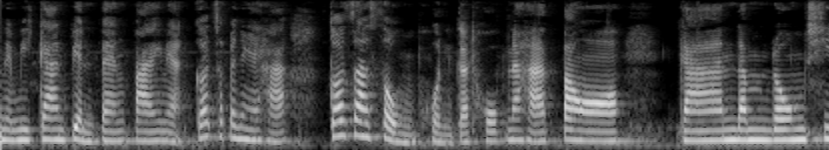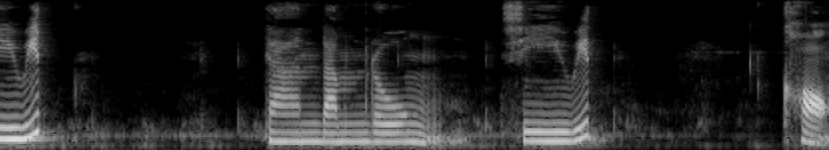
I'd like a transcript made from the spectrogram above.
เนี่ยมีการเปลี่ยนแปลงไปเนี่ยก็จะเป็นยังไงคะ ก็จะส่งผลกระทบนะคะ ต่อการดำรงชีวิต การดำรงชีวิตของ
